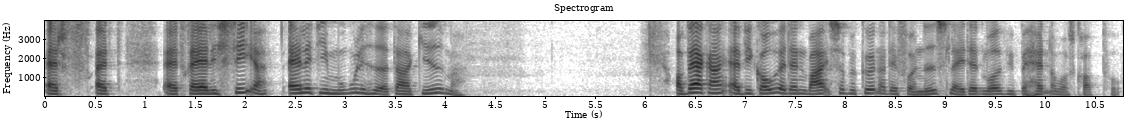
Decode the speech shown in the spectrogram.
At, at, at realisere alle de muligheder, der er givet mig. Og hver gang, at vi går ud af den vej, så begynder det at få nedslag i den måde, vi behandler vores krop på.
